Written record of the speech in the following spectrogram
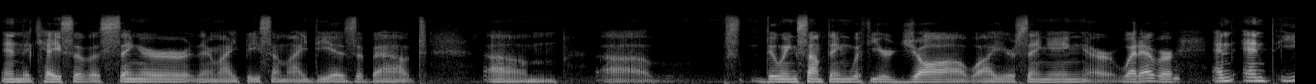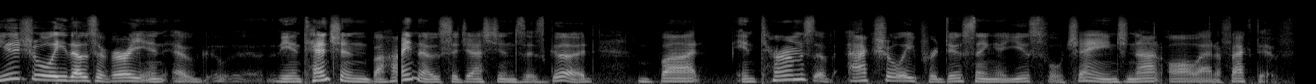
in the case of a singer there might be some ideas about um, uh, doing something with your jaw while you're singing or whatever mm-hmm. and and usually those are very in, uh, the intention behind those suggestions is good, but in terms of actually producing a useful change, not all that effective.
